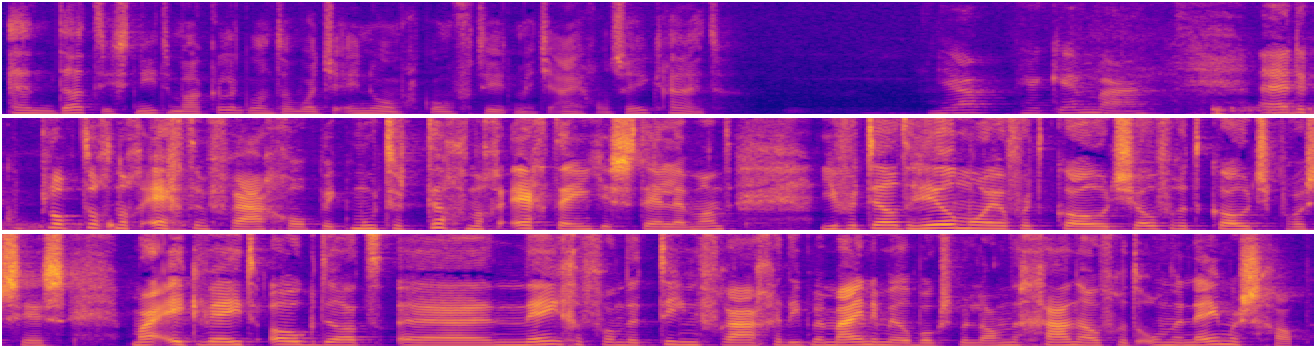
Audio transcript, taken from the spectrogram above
En dat is niet makkelijk, want dan word je enorm geconfronteerd met je eigen onzekerheid. Ja, herkenbaar. Uh, er klopt toch nog echt een vraag op. Ik moet er toch nog echt eentje stellen. Want je vertelt heel mooi over het coachen, over het coachproces. Maar ik weet ook dat uh, 9 van de 10 vragen die bij mij in de mailbox belanden, gaan over het ondernemerschap.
